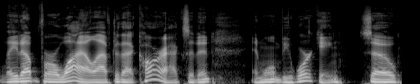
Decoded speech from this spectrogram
laid up for a while after that car accident and won't be working. So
